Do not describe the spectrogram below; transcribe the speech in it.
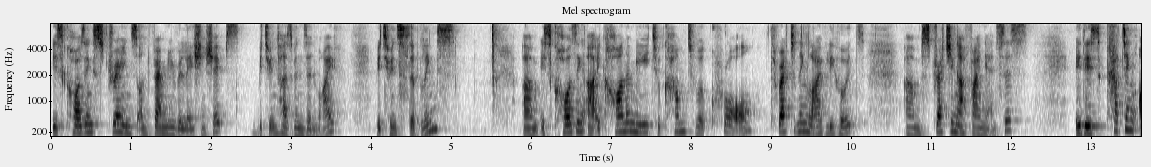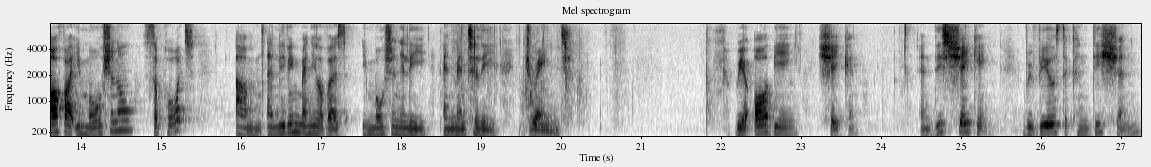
is causing strains on family relationships between husbands and wife, between siblings. Um, it's causing our economy to come to a crawl, threatening livelihoods, um, stretching our finances. It is cutting off our emotional support um, and leaving many of us emotionally and mentally drained. We are all being shaken. And this shaking reveals the condition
